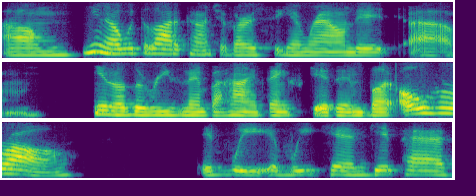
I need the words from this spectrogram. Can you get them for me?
um, you know, with a lot of controversy around it, um, you know, the reasoning behind Thanksgiving. But overall, if we if we can get past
